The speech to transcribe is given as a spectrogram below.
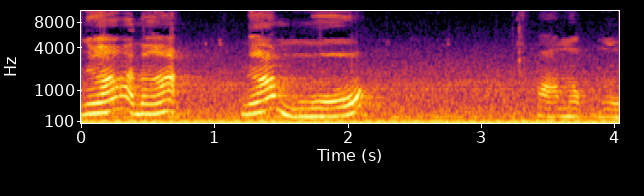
เนื้อค่ะเนื้อ เนื้อหมูห่อหมกหมู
